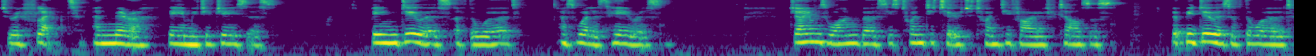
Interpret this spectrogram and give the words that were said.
to reflect and mirror the image of Jesus, being doers of the word as well as hearers. James 1 verses 22 to 25 tells us, But be doers of the word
